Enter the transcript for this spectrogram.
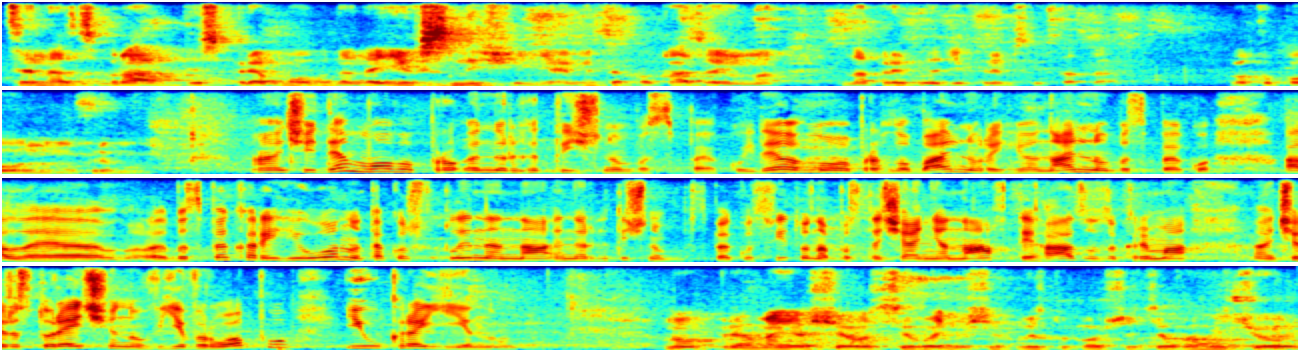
це насправді спрямовано на їх знищення. І ми це показуємо на прикладі кримських татар в окупованому Криму. А Чи йде мова про енергетичну безпеку? Йде мова про глобальну регіональну безпеку, але е, безпека регіону також вплине на енергетичну безпеку світу, на постачання нафти, газу, зокрема е, через Туреччину в Європу і Україну. Ну, прямо я ще от сьогоднішніх виступах ще цього не чув,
